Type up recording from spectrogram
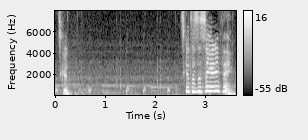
It's good. This guy doesn't say anything.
